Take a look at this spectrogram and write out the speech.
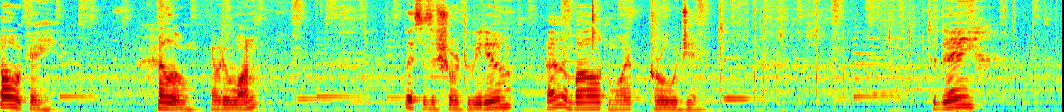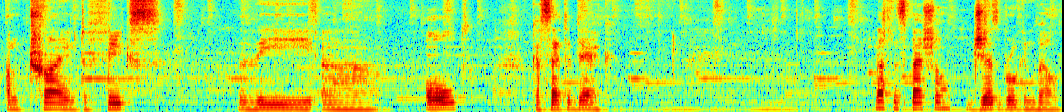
Okay, hello everyone. This is a short video about my project. Today I'm trying to fix the uh, old cassette deck. Nothing special, just broken belt.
